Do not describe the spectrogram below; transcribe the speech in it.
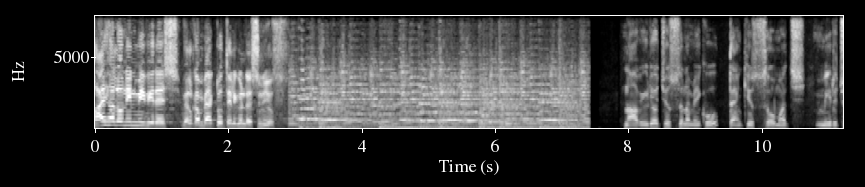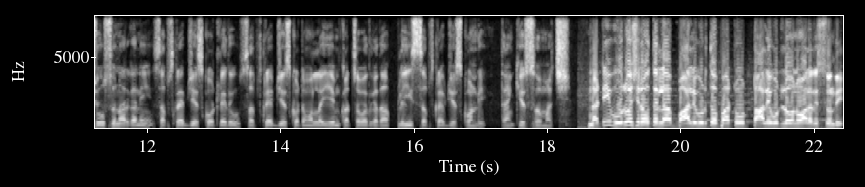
హాయ్ హలో నేను మీ Veeresh. Welcome back to Telugu industry news. నా వీడియో చూస్తున్న మీకు థ్యాంక్ యూ సో మచ్ మీరు చూస్తున్నారు కానీ సబ్స్క్రైబ్ చేసుకోవట్లేదు. సబ్స్క్రైబ్ చేసుకోవటం వల్ల ఏం ఖర్చు అవ్వదు కదా. ప్లీజ్ సబ్స్క్రైబ్ చేసుకోండి. థ్యాంక్ యూ సో మచ్ నటి ఊర్వశి రౌతెల్ల బాలీవుడ్తో పాటు టాలీవుడ్లోనూ అలరిస్తుంది.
